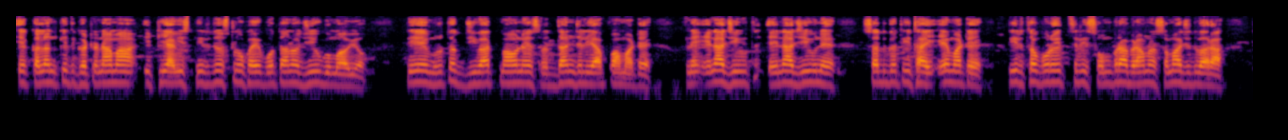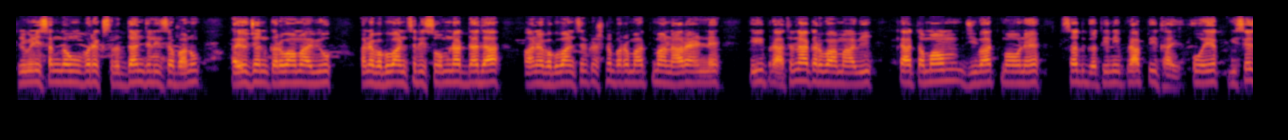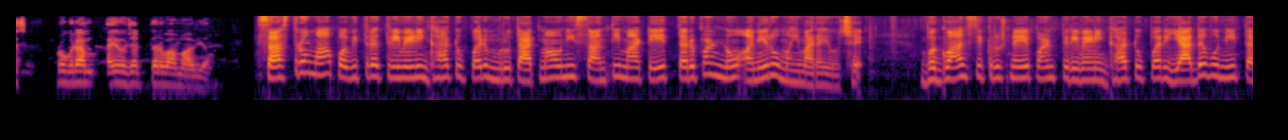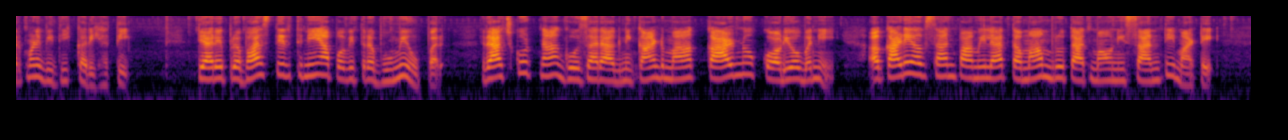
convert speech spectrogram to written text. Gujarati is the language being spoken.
એ કલંકિત ઘટનામાં અઠ્યાવીસ નિર્દોષ લોકોએ પોતાનો જીવ ગુમાવ્યો. તે મૃતક જીવાત્માઓને શ્રદ્ધાંજલિ આપવા માટે અને એના જીવ, એના જીવને સદગતિ થાય એ માટે તીર્થ પુરોહિત શ્રી સોમપ્રા બ્રાહ્મણ સમાજ દ્વારા ત્રિવેણી સંગમ ઉપર એક શ્રદ્ધાંજલિ સભાનું આયોજન કરવામાં આવ્યું અને ભગવાન શ્રી સોમનાથ દાદા અને ભગવાન શ્રી કૃષ્ણ પરમાત્મા નારાયણને એવી પ્રાર્થના કરવામાં આવી કે આ તમામ જીવાત્માઓને સદગતિની પ્રાપ્તિ થાય એવો એક વિશેષ પ્રોગ્રામ આયોજન કરવામાં આવ્યો. શાસ્ત્રોમાં પવિત્ર ત્રિવેણી ઘાટ ઉપર મૃતાત્માઓની શાંતિ માટે તર્પણનો અનેરો મહિમા રહ્યો છે. ભગવાન શ્રી કૃષ્ણએ પણ ત્રિવેણી ઘાટ ઉપર યાદવોની તર્પણ વિધિ કરી હતી. ત્યારે પ્રભાસ તીર્થની આ પવિત્ર ભૂમિ ઉપર રાજકોટના ગોઝારા અગ્નિકાંડમાં કાળનો કોળિયો બની અકાળે અવસાન પામેલા તમામ મૃતાત્માઓની શાંતિ માટે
